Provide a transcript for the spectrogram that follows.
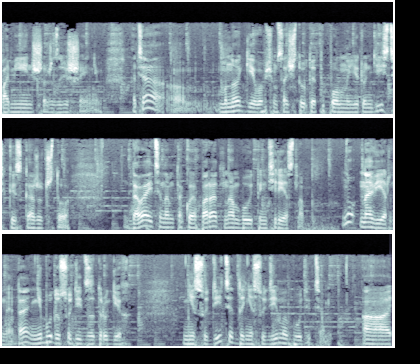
поменьше разрешением. Хотя э, многие, в общем, сочтут это полной ерундистикой и скажут, что давайте нам такой аппарат, нам будет интересно. Ну, наверное, да, не буду судить за других. Не судите, да не судимы будете. А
